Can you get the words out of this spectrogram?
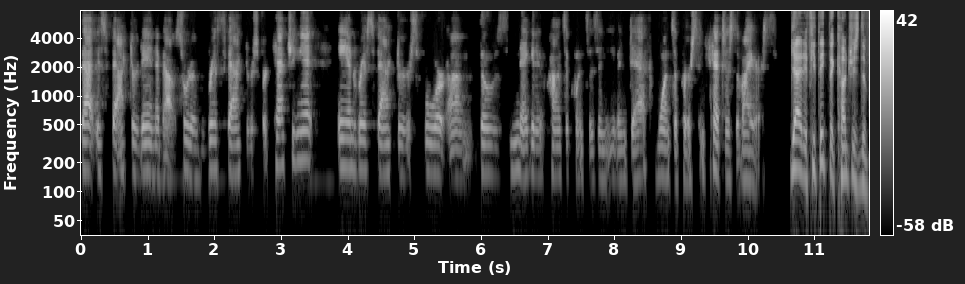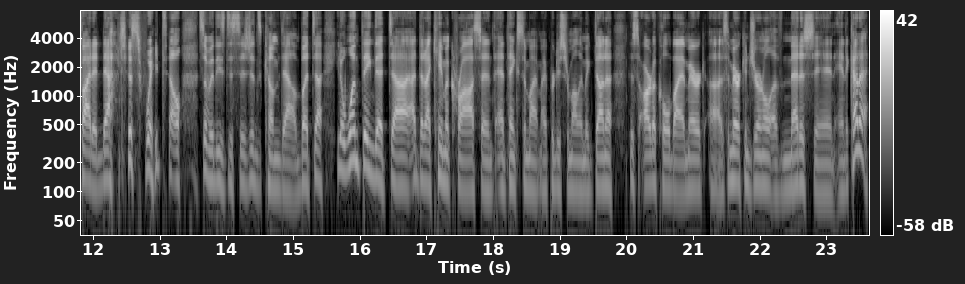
that is factored in about sort of risk factors for catching it and risk factors for um, those negative consequences and even death once a person catches the virus. Yeah, and if you think the country's divided now, just wait till some of these decisions come down. But uh, you know, one thing that uh, that I came across, and, and thanks to my, my producer Molly McDonough, this article by America, uh, American Journal of Medicine, and it kind of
